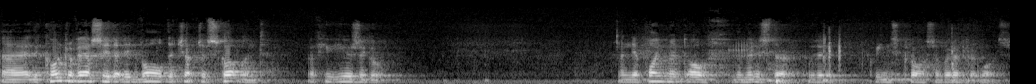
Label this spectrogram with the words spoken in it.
uh, the controversy that involved the Church of Scotland a few years ago and the appointment of the minister did it Queen's Cross or wherever it was.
